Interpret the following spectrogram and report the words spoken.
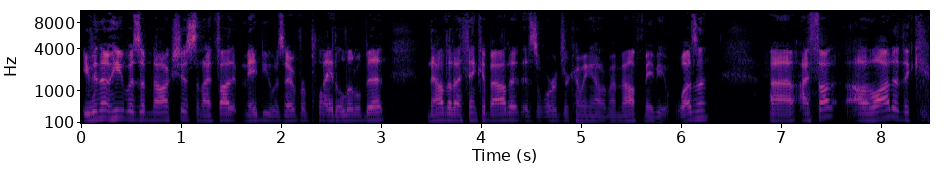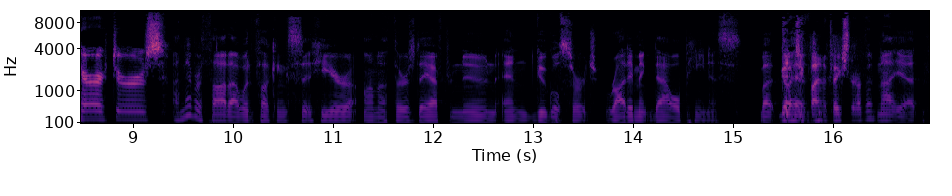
even though he was obnoxious and i thought it maybe was overplayed a little bit now that i think about it as the words are coming out of my mouth maybe it wasn't uh, i thought a lot of the characters I never thought I would fucking sit here on a Thursday afternoon and Google search Roddy McDowall penis. But go did ahead. you find a picture of him Not yet.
